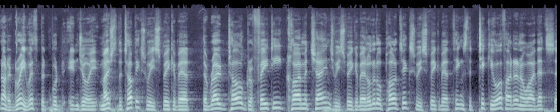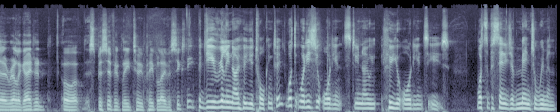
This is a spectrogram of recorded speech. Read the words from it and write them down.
not agree with, but would enjoy most of the topics we speak about. The road toll, graffiti, climate change. We speak about a little politics. We speak about things that tick you off. I don't know why that's uh, relegated or specifically to people over 60. but do you really know who you're talking to? What What is your audience? Do you know who your audience is? What's the percentage of men to women?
